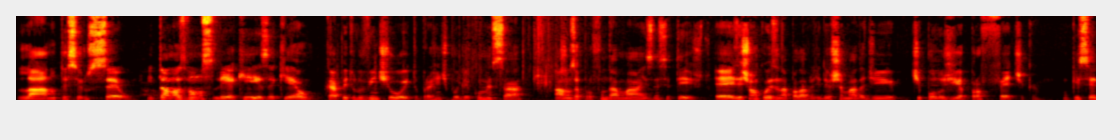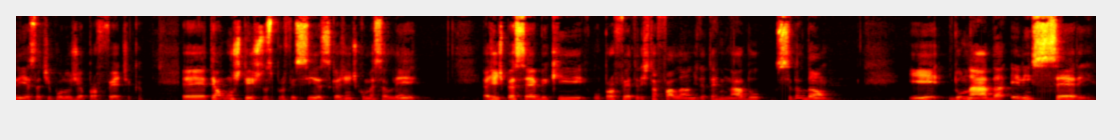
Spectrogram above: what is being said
lá no terceiro céu. Então nós vamos ler aqui Ezequiel capítulo 28, para a gente poder começar a nos aprofundar mais nesse texto. É, existe uma coisa na palavra de Deus chamada de tipologia profética. O que seria essa tipologia profética? É, tem alguns textos das profecias que a gente começa a ler, a gente percebe que o profeta ele está falando de determinado cidadão, e do nada ele insere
